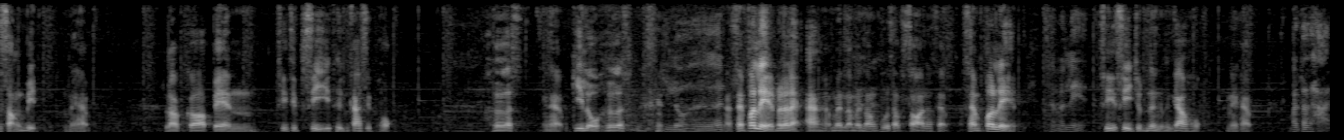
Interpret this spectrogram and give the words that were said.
32 บิตนะครับ แล้วก็เป็น 44 ถึง 96 เฮิร์ตนะครับกิโลเฮิร์ตกิโลเฮิร์ตแซมเปิลเลทไปเลยแหละอะมันเราไม่ต้องพูดซับซ้อนนะแซมเปิลเลทแซมเปิลเลต44.1 ถึง 96 นะครับ มาตรฐาน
